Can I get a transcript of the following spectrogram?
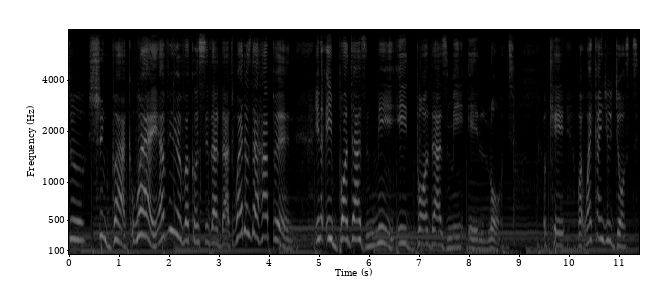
to shrink back. Why? Have you ever considered that? Why does that happen? You know, it bothers me. It bothers me a lot. Okay, why, why can't you just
